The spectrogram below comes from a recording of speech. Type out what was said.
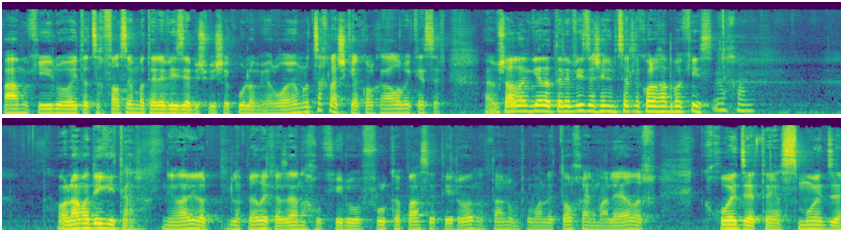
פעם כאילו היית צריך לפרסם בטלוויזיה בשביל שכולם יראו, היום לא צריך להשקיע כל כך הרבה כסף. היום אפשר להגיע לטלוויזיה שנמצאת לכל אחד בכיס. נכון. עולם הדיגיטל, נראה לי לפרק הזה אנחנו כאילו full capacity, לא? נתנו פה מלא תוכן, מלא ערך, קחו את זה, תיישמו את זה,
